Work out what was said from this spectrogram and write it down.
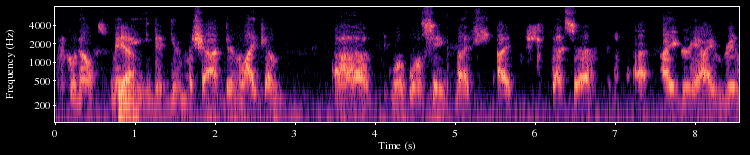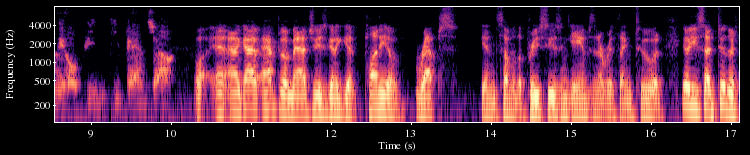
who knows? Maybe yeah. he did give him a shot, didn't like him. Uh, we'll, we'll see. But I, that's uh, I agree. I really hope he, he pans out. Well, and I got I have to imagine he's going to get plenty of reps in some of the preseason games and everything too. And you know, you said too, there's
